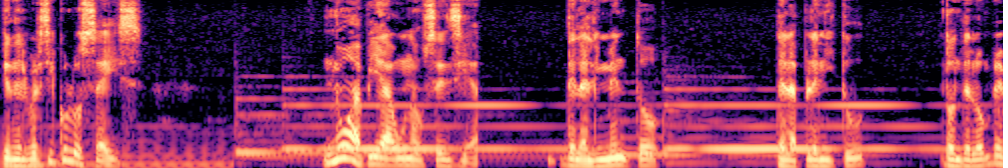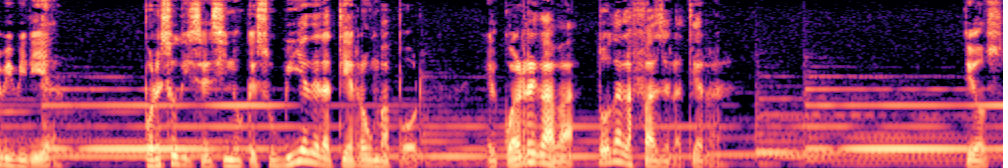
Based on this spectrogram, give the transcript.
que en el versículo 6 no había una ausencia del alimento de la plenitud donde el hombre viviría. Por eso dice, sino que subía de la tierra un vapor, el cual regaba toda la faz de la tierra. Dios,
